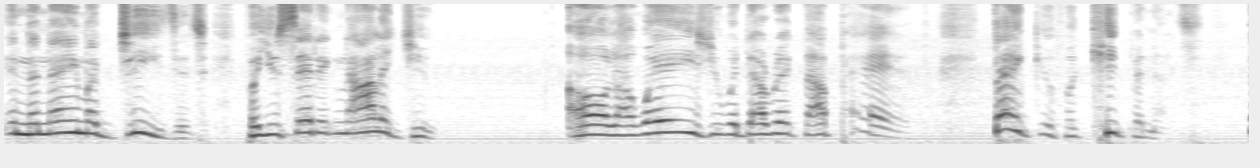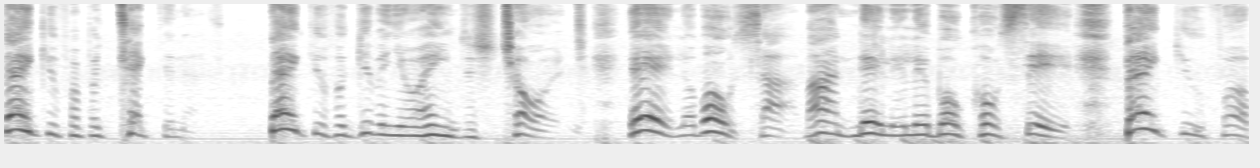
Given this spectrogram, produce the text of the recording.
in the name of Jesus. For you said, acknowledge you. All our ways, you would direct our path. Thank you for keeping us. Thank you for protecting us. Thank you for giving your angels charge. Hey, Labosa, Mandele Lebokose. Thank you for a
